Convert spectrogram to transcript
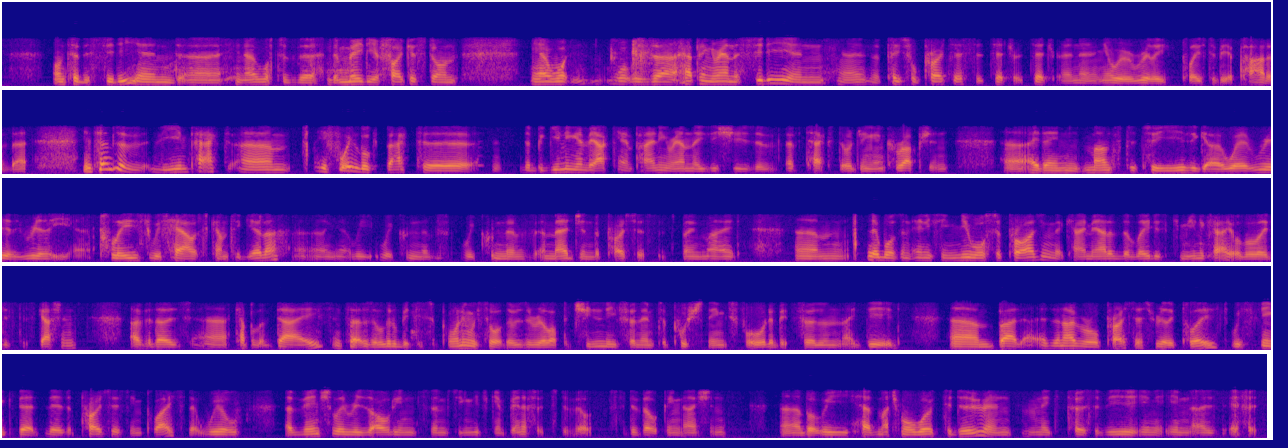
onto the city, and uh, you know, lots of the the media focused on you know what what was uh, happening around the city and you know, the peaceful protests, etc., etc. And, and you know, we were really pleased to be a part of that. In terms of the impact, um, if we look back to the beginning of our campaigning around these issues of, of tax dodging and corruption, uh, 18 months to two years ago, we're really, really uh, pleased with how it's come together. Uh, you know, we, we couldn't have we couldn't have imagined the process that's been made. Um, there wasn't anything new or surprising that came out of the leaders' communique or the leaders' discussions over those uh, couple of days, and so it was a little bit disappointing. We thought there was a real opportunity for them to push things forward a bit further than they did. Um, but as an overall process, really pleased. We think that there's a process in place that will eventually result in some significant benefits develop, for developing nations. Uh, but we have much more work to do and we need to persevere in, in those efforts.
